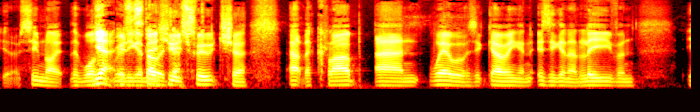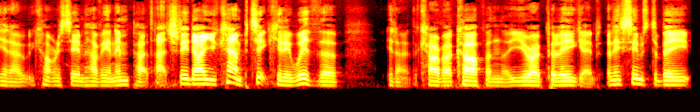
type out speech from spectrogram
you know seemed like there wasn't Yeah, really going to be a huge future at the club, and where was it going, and is he going to leave, and you know we can't really see him having an impact. Actually, now you can, particularly with the. You know the Carabao Cup and the Europa League games, and he seems to be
